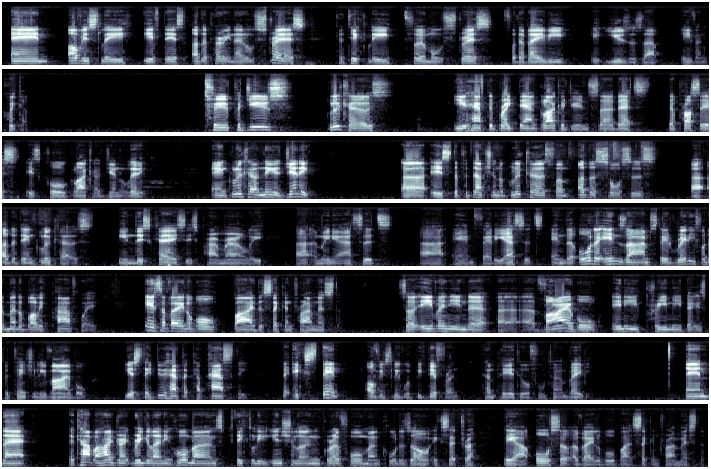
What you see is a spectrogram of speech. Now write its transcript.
And obviously, if there's other perinatal stress, particularly thermal stress for the baby, it uses up even quicker. To produce glucose, you have to break down glycogen, so that's the process is called glycogenolytic. And gluconeogenic uh, is the production of glucose from other sources uh, other than glucose. In this case, is primarily uh, amino acids, uh, and fatty acids. And the, the enzymes that are ready for the metabolic pathway is available by the second trimester. So even in a, a, a viable, any preemie that is potentially viable, yes, they do have the capacity. The extent obviously would be different compared to a full-term baby. And that the carbohydrate regulating hormones, particularly insulin, growth hormone, cortisol, etc., they are also available by second trimester.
